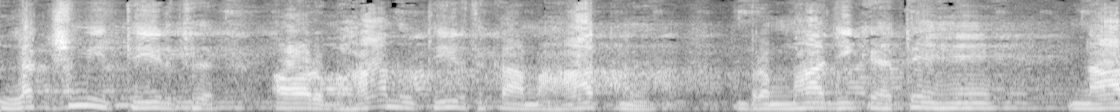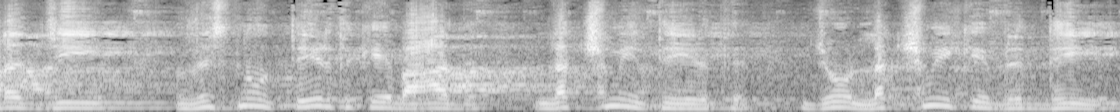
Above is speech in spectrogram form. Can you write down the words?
लक्ष्मी तीर्थ और भानु तीर्थ का महात्म ब्रह्मा जी कहते हैं, नारद जी, विष्णु तीर्थ के बाद लक्ष्मी तीर्थ, जो लक्ष्मी की वृद्धि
